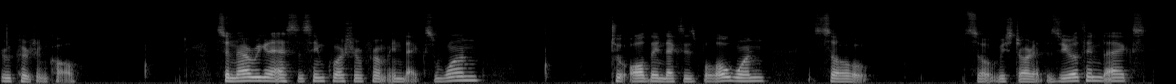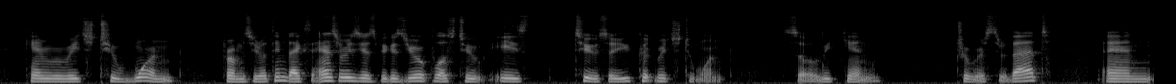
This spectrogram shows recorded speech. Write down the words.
recursion call. So now we're going to ask the same question from index 1 to all the indexes below 1. So, so we start at the zeroth index. Can we reach to 1 from zeroth index? The answer is yes because 0 plus 2 is 2. So you could reach to 1. So we can traverse through that. And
